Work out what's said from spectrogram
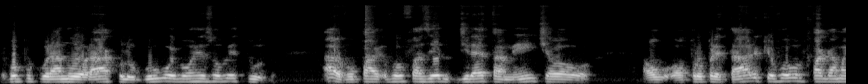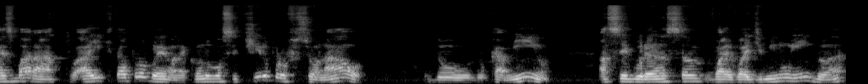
Eu vou procurar no oráculo Google e vou resolver tudo. Ah, eu vou, eu vou fazer diretamente ao, ao, ao, proprietário que eu vou pagar mais barato. Aí que está o problema, né? Quando você tira o profissional do, do caminho, a segurança vai, vai diminuindo, né?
